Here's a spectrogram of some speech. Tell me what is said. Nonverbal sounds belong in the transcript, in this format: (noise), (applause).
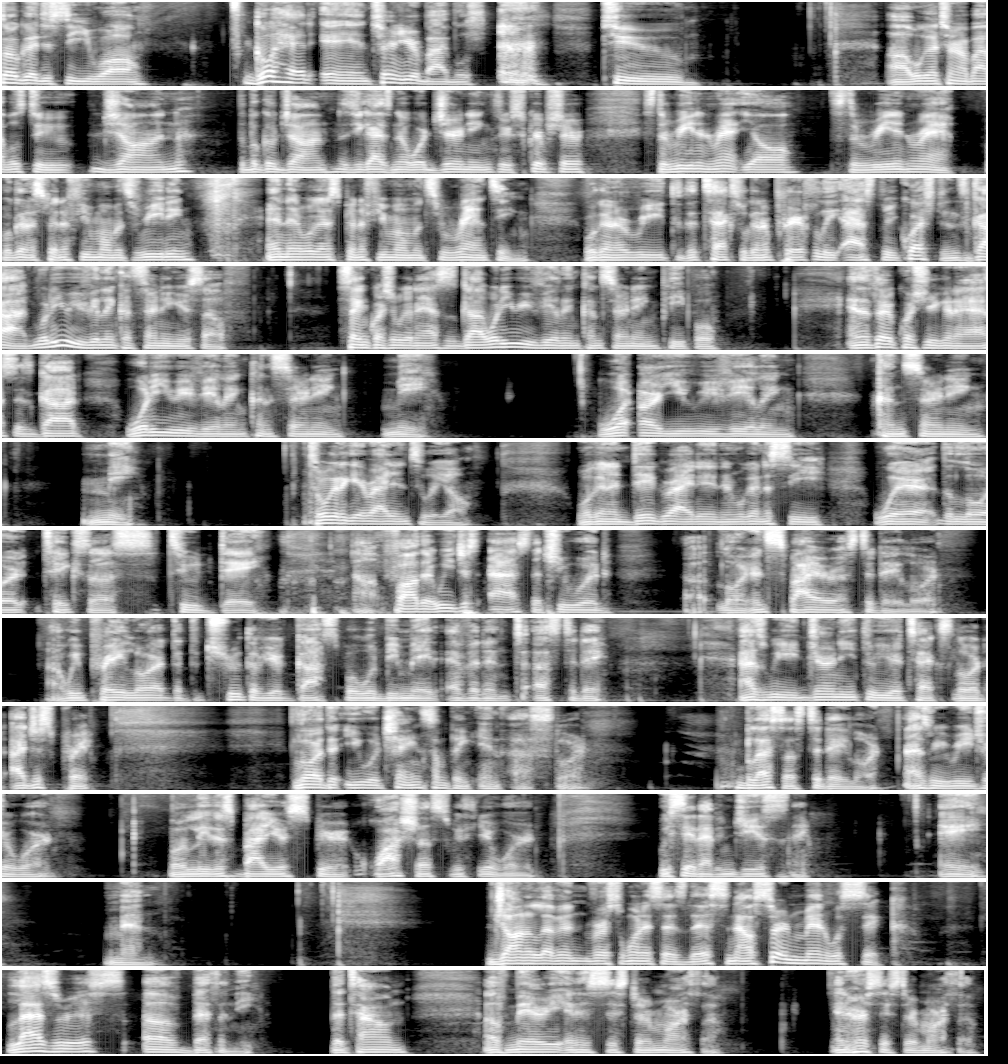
So good to see you all. Go ahead and turn your Bibles (clears throat) to, uh, we're going to turn our Bibles to John, the book of John. As you guys know, we're journeying through scripture. It's the read and rant, y'all. It's the read and rant. We're going to spend a few moments reading and then we're going to spend a few moments ranting. We're going to read through the text. We're going to prayerfully ask three questions. God, what are you revealing concerning yourself? Second question we're going to ask is God, what are you revealing concerning people? And the third question you're going to ask is God, what are you revealing concerning me? What are you revealing concerning me? So we're going to get right into it, y'all. We're going to dig right in and we're going to see where the Lord takes us today. Uh, Father, we just ask that you would, uh, Lord, inspire us today, Lord. Uh, we pray, Lord, that the truth of your gospel would be made evident to us today. As we journey through your text, Lord, I just pray, Lord, that you would change something in us, Lord. Bless us today, Lord, as we read your word. Lord, lead us by your spirit. Wash us with your word. We say that in Jesus' name. Amen. John 11, verse 1, it says this Now, certain men were sick, Lazarus of Bethany, the town of Mary and his sister Martha, and her sister Martha.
